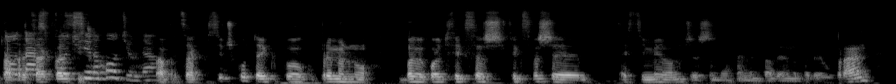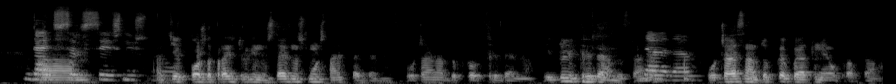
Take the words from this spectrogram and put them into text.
Това то тази, в прецаква който си всичко. работил, да. Това прецаква всичко, тъй като ако примерно бъга, който фиксваш, фиксваш е естимиран, че ще му отнеме 2 дена да бъде оправен, Дай ти се разсееш нещо. а ти почваш да правиш други неща, и знаеш, може да стане 5 дена. И се получава една дупка от 3 дена. Или дори 3 дена да стане. Да, да, да. Получава се една дупка, която не е оправдана.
